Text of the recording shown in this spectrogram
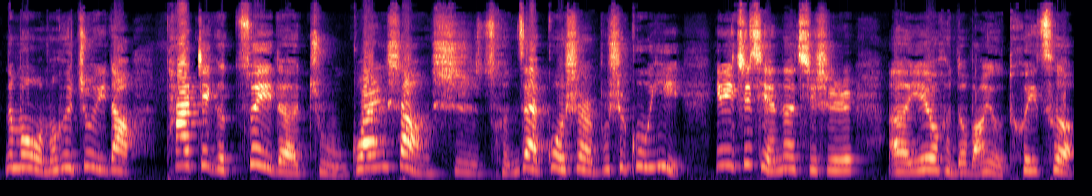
那么我们会注意到，他这个罪的主观上是存在过失，而不是故意。因为之前呢，其实呃也有很多网友推测，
